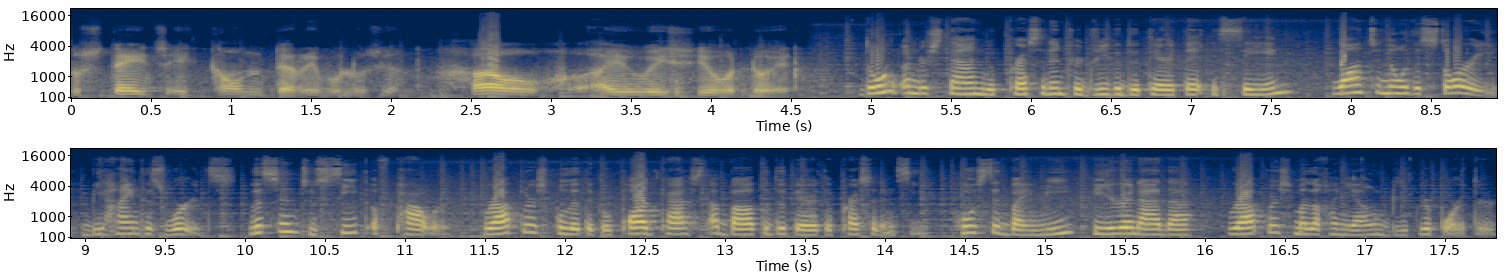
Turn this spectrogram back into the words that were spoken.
to stage a counter-revolution. How I wish you would do it. Don't understand what President Rodrigo Duterte is saying? Want to know the story behind his words? Listen to Seat of Power, Rappler's political podcast about the Duterte presidency, hosted by me, P. Renada, Rappler's Malacanang beat reporter.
